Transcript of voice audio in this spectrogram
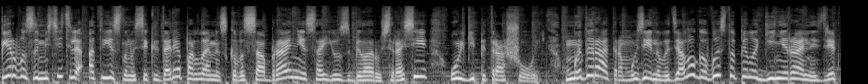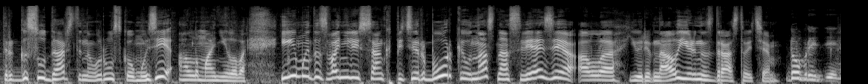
первого заместителя ответственного секретаря парламентского собрания Союза Беларуси России Ольги Петрашовой. Модератором музейного диалога выступила генеральный директор Государственного русского музея Алла Манилова. И мы дозвонились в Санкт-Петербург, и у нас на связи Алла Юрьевна. Алла Юрьевна, здравствуйте. Добрый день.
